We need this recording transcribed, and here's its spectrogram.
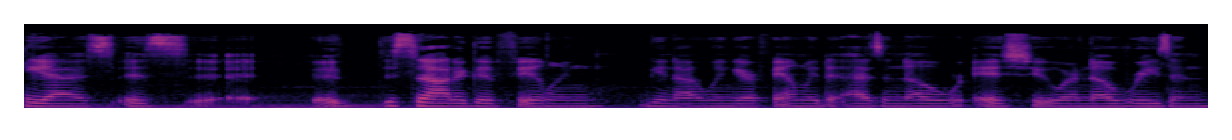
yeah it's it's it, it's not a good feeling you know, when your family that has no issue or no reason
